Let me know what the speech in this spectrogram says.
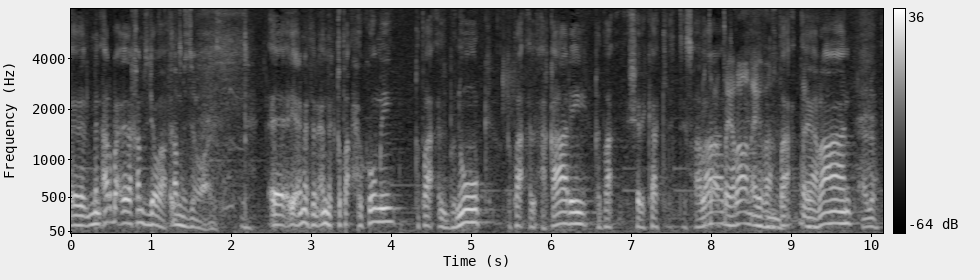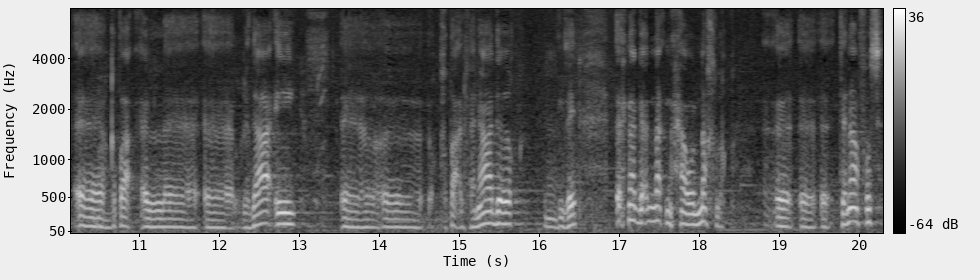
آه، من أربع إلى خمس جوائز. خمس جوائز. آه، يعني مثلا عندك قطاع حكومي قطاع البنوك قطاع العقاري قطاع شركات الاتصالات قطاع الطيران أيضا. قطاع الطيران. آه، قطاع آه، الغذائي آه، آه، قطاع الفنادق. زين. إحنا قاعدين نحاول نخلق آه، آه، آه، تنافس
